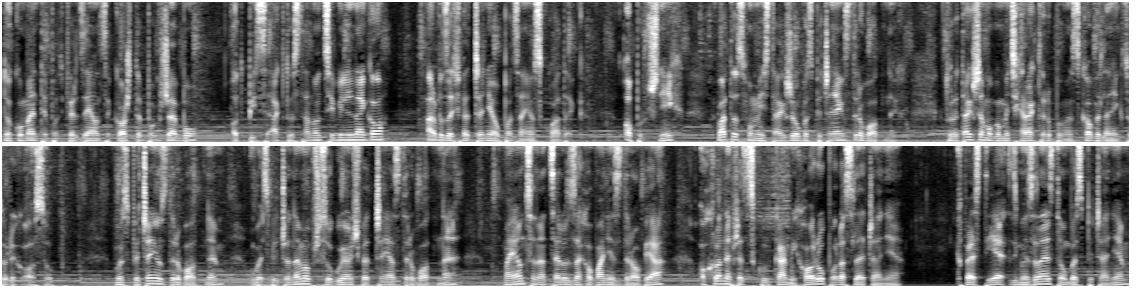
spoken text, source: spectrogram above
dokumenty potwierdzające koszty pogrzebu, odpisy aktu stanu cywilnego albo zaświadczenie o opłacaniu składek. Oprócz nich warto wspomnieć także o ubezpieczeniach zdrowotnych, które także mogą mieć charakter obowiązkowy dla niektórych osób. W ubezpieczeniu zdrowotnym ubezpieczonemu przysługują świadczenia zdrowotne mające na celu zachowanie zdrowia, ochronę przed skutkami chorób oraz leczenie. Kwestie związane z tym ubezpieczeniem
